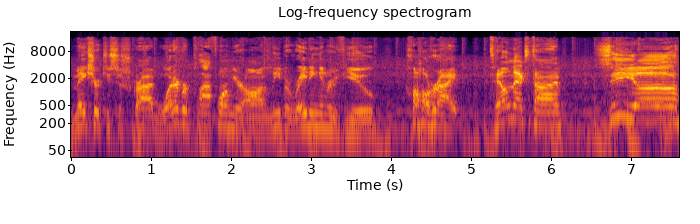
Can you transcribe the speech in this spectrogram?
Make sure to subscribe, whatever platform you're on. Leave a rating and review. All right, till next time. See ya.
